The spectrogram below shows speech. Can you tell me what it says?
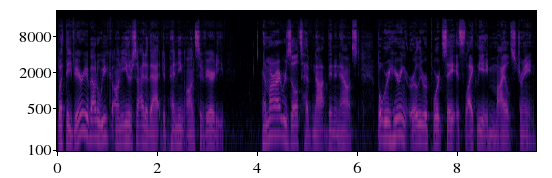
but they vary about a week on either side of that depending on severity. MRI results have not been announced, but we're hearing early reports say it's likely a mild strain.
